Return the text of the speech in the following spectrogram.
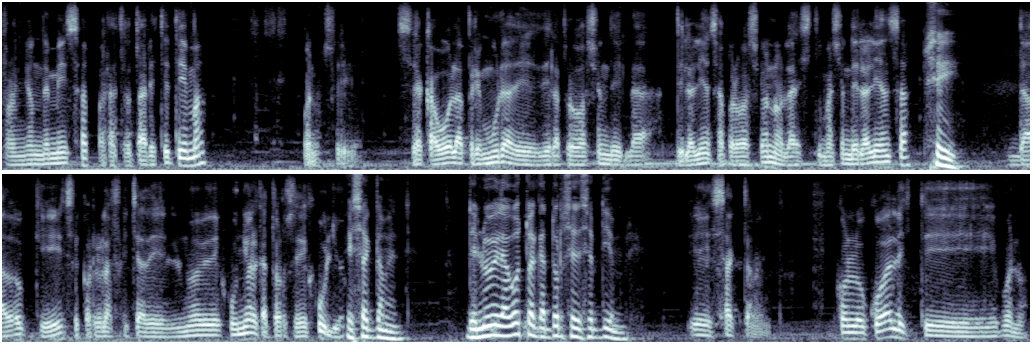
reunión de mesa para tratar este tema. Bueno, se, se acabó la premura de, la aprobación de la, de la alianza, aprobación o la estimación de la alianza. Sí dado que se corrió la fecha del 9 de junio al 14 de julio. Exactamente. Del 9 de agosto al 14 de septiembre. Exactamente. Con lo cual, este, bueno,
